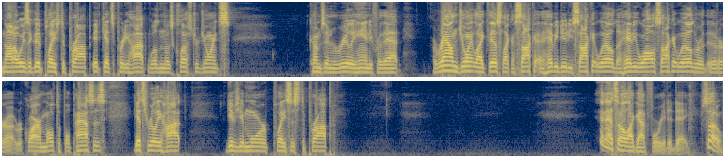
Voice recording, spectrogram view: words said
not always a good place to prop. It gets pretty hot welding those cluster joints. Comes in really handy for that. A round joint like this, like a socket, a heavy-duty socket weld, a heavy wall socket weld that are, uh, require multiple passes, gets really hot, gives you more places to prop. And that's all I got for you today. So,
